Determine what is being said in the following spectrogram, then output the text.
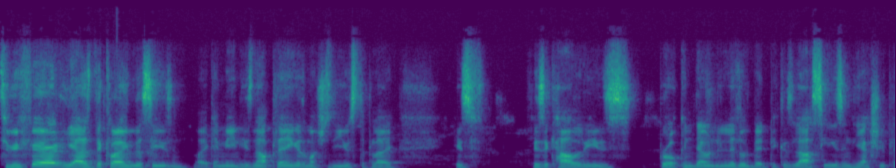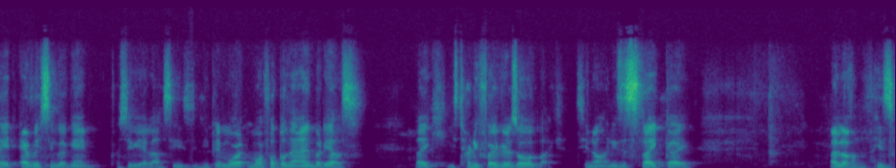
to be fair, he has declined this season. Like I mean, he's not playing as much as he used to play. His physicality is broken down a little bit because last season he actually played every single game for Sevilla last season. He played more more football than anybody else. Like he's 35 years old, like you know, and he's a slight guy. I love him. He's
